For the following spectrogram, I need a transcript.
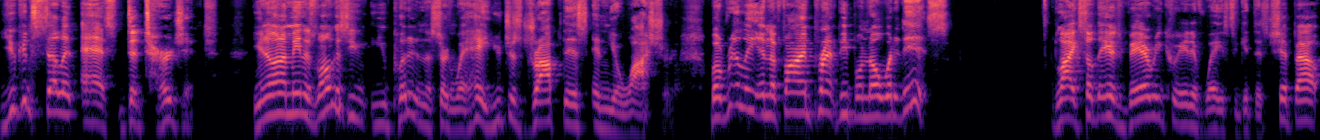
you can sell it as detergent. You know what I mean? As long as you you put it in a certain way. Hey, you just drop this in your washer. But really, in the fine print, people know what it is. Like, so there's very creative ways to get this chip out.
